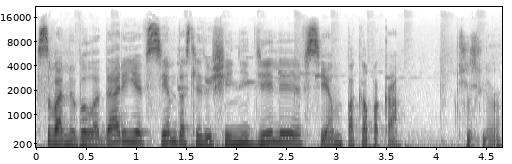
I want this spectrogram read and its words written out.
С вами была Дарья. Всем до следующей недели. Всем пока-пока. Счастливо.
